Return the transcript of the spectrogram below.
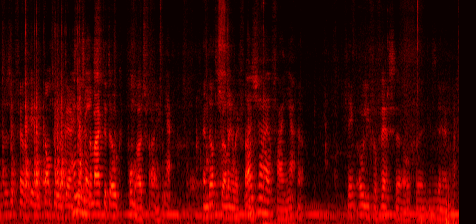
Dus er zit verder geen tandwiel of. En dan niks. maakt het ook onderhoudsvrij. Ja. En dat is wel heel erg Dat fijn. is wel heel fijn, ja. Geen olie verversen of eh, iets dergelijks.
